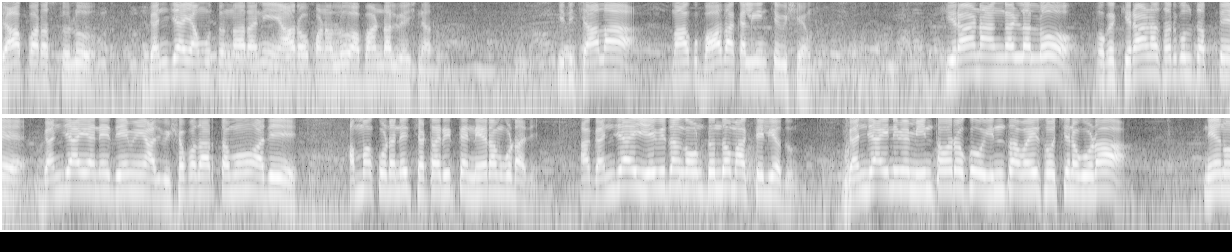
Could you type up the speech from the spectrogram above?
వ్యాపారస్తులు గంజాయి అమ్ముతున్నారని ఆరోపణలు అభాండాలు వేసినారు. ఇది చాలా మాకు బాధ కలిగించే విషయం. కిరాణా అంగళ్ళలో ఒక కిరాణా సరుకులు తప్పితే గంజాయి అనేది ఏమి అది విష పదార్థము? అది అమ్మకూడని చట్టరీత్యా నేరం కూడా అది. ఆ గంజాయి ఏ విధంగా ఉంటుందో మాకు తెలియదు. గంజాయిని మేము ఇంతవరకు ఇంత వయసు వచ్చినా కూడా నేను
